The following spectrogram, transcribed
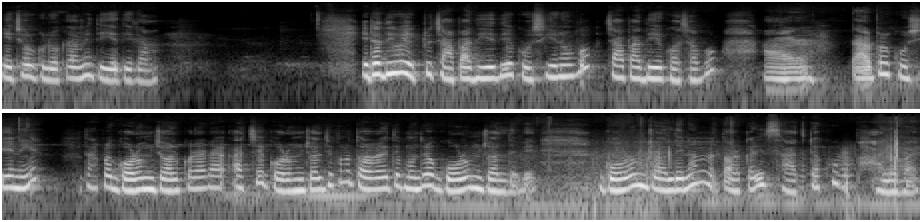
এঁচড়গুলোকে আমি দিয়ে দিলাম। এটা দিয়েও একটু চাপা দিয়ে দিয়ে কষিয়ে নেব, চাপা দিয়ে কষাবো। আর তারপর কষিয়ে নিয়ে তারপর গরম জল করার আছে। গরম জল যে কোনো তরকারিতে বন্ধুরা গরম জল দেবে। গরম জল দিলে না তরকারির স্বাদটা খুব ভালো হয়।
